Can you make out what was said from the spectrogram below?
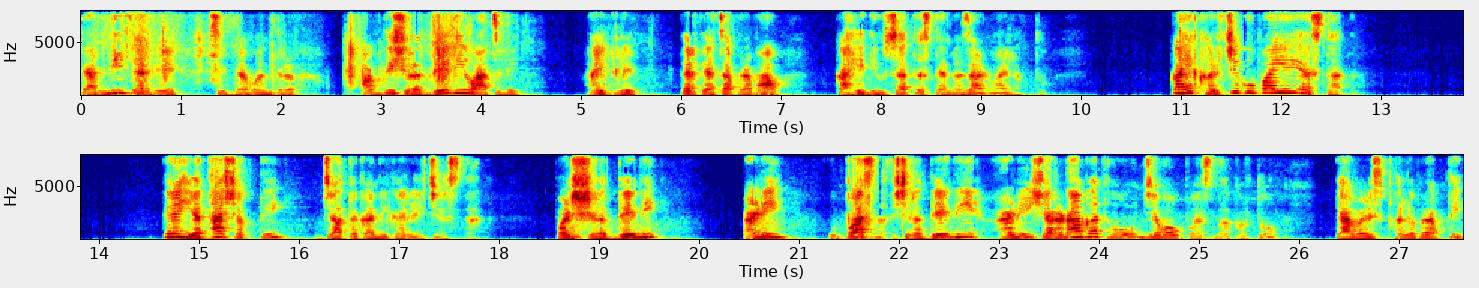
त्यांनी जर हे सिद्ध मंत्र अगदी श्रद्धेने वाचले ऐकले तर त्याचा प्रभाव काही दिवसातच त्यांना जाणवायला लागतो. काही खर्चिक उपायही असतात. ते यथाशक्ती जातकांनी करायचे असतात. पण श्रद्धेनी आणि उपासना श्रद्धेनी आणि शरणागत होऊन जेव्हा उपासना करतो त्यावेळेस फलप्राप्ती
